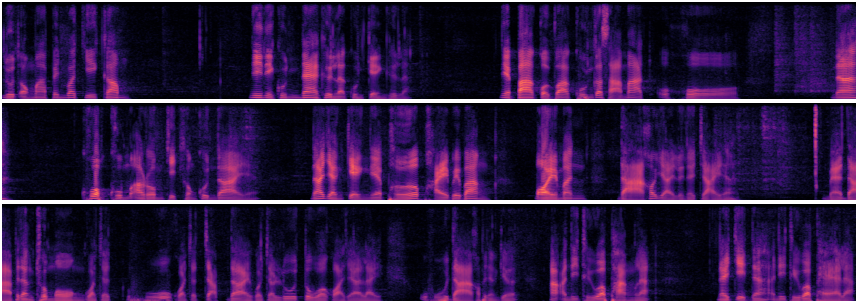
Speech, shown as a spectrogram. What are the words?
หลุดออกมาเป็นวจีกรรม นี่นี่คุณแน่ขึ้นแล้ว คุณเก่งขึ้นแล้วเนี่ยปรากฏว่าคุณก็สามารถ โอ้โหนะ ควบคุมอารมณ์จิตของคุณได้นะอย่างเก่งเนี่ยเผลอไผไปบ้าง ปล่อยมันด่าเขาใหญ่เลยในใจนะแม้ด่าไปตั้งชั่วโมงกว่าจะโอ้โหกว่าจะจับได้กว่าจะรู้ตัวกว่าจะอะไรโอ้โหด่าเขาไปตั้งเยอะ อะอันนี้ถือว่าพังแล้วในจิตนะ อันนี้ถือว่าแพ้แล้ว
